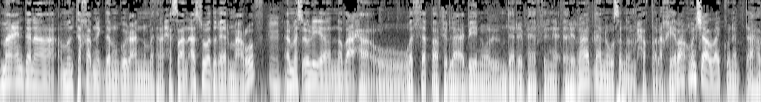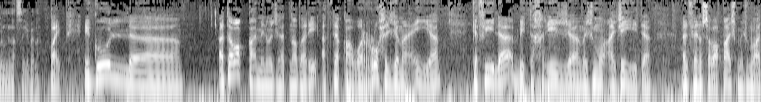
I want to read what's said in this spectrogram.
ما عندنا منتخب نقدر نقول عنه مثلا حصان أسود غير معروف. م. المسؤولية نضعها والثقة في اللاعبين والمدرب هيرفي ريناد لأنه وصلنا للمحطه الأخيرة وإن شاء الله يكون التأهل من نصيبنا. طيب يقول آه، أتوقع من وجهة نظري الثقة والروح الجماعية كفيلة بتخريج مجموعة جيدة. 2017 مجموعة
